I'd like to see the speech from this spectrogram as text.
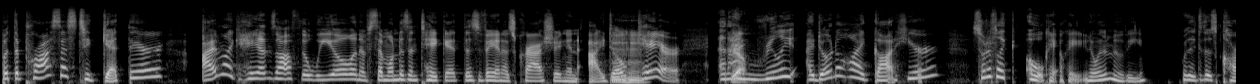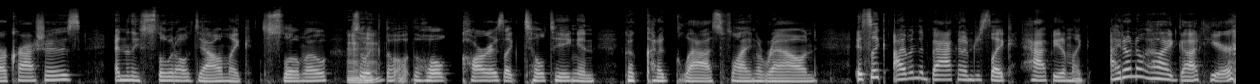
But the process to get there, I'm like hands off the wheel and if someone doesn't take it, this van is crashing and I don't mm-hmm. care. And Yeah. I'm really I don't know how I got here. Sort of like, oh okay, okay, you know in the movie where they do those car crashes and then they slow it all down like slow mo. So like mm-hmm. the the whole car is like tilting and got kind of glass flying around. It's like I'm in the back and I'm just like happy. And I'm like, I don't know how I got here,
